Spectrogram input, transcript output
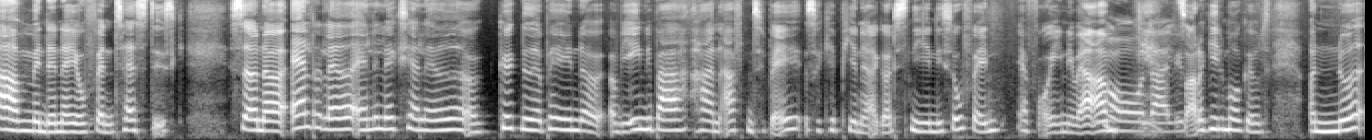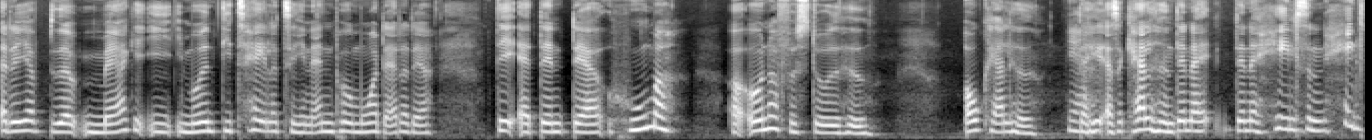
Ah, men den er jo fantastisk. Så når alt er lavet, alle lektier er lavet, og køkkenet er pænt, og, og vi egentlig bare har en aften tilbage, så kan pigerne og jeg godt snige ind i sofaen. Jeg får egentlig varme. Åh, dejligt. Så er der Gilmore Girls. Og noget af det, jeg bider mærke i, i måden, de taler til hinanden på, mor og datter der, det er den der humor og underforståethed og kærlighed. Ja. Der, er altså kærligheden, den er, den er helt sådan, helt,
